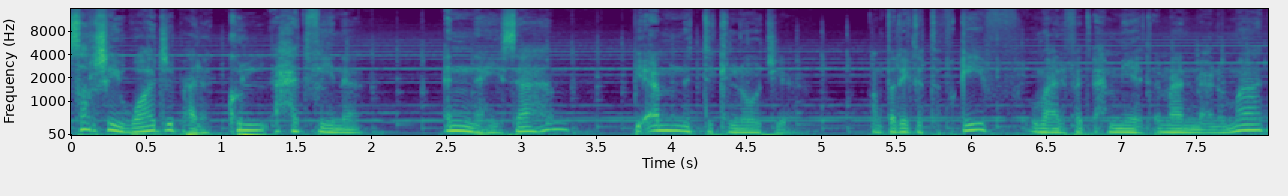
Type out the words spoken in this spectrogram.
صار شيء واجب على كل أحد فينا أنه يساهم بأمن التكنولوجيا عن طريق التثقيف ومعرفة أهمية أمان المعلومات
